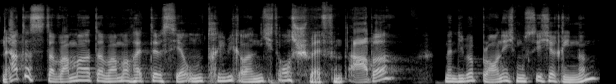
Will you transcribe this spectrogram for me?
ja, das, da, waren wir, da waren wir heute sehr umtriebig, aber nicht ausschweifend. Aber, mein lieber Brownie, ich muss dich erinnern,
